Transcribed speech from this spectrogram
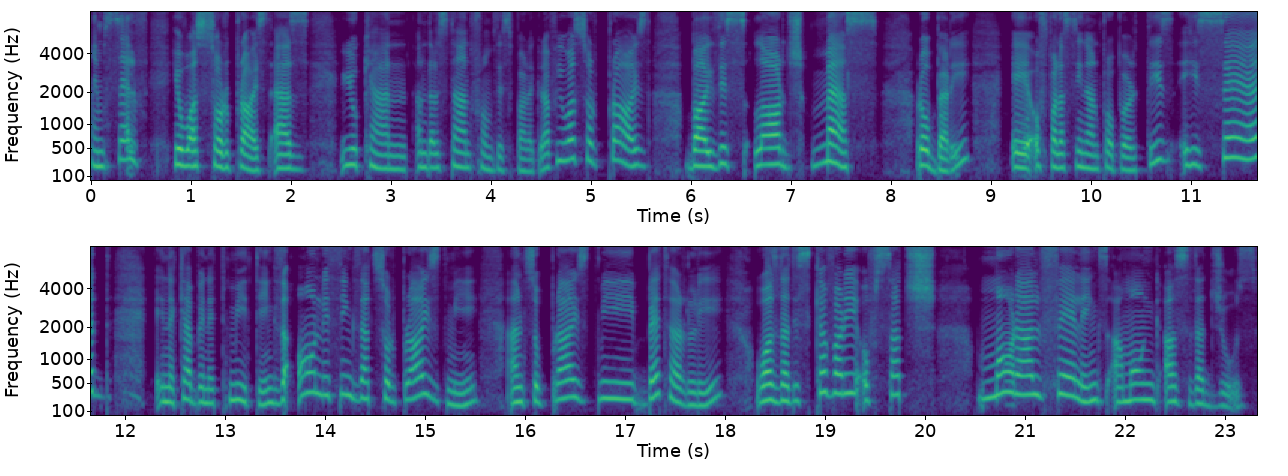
himself he was surprised as you can understand from this paragraph. He was surprised by this large mass robbery uh, of palestinian properties. He said in a cabinet meeting the only thing that surprised me and surprised me bitterly was the discovery of such moral failings among us the Jews,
